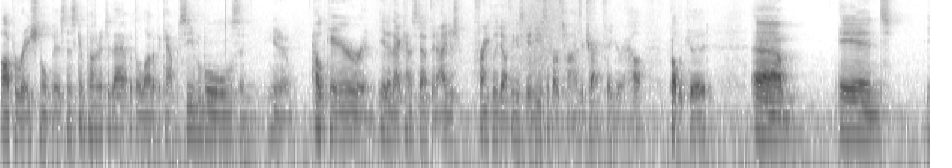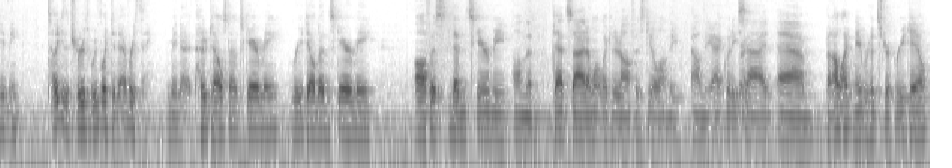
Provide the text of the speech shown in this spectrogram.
operational business component to that with a lot of account receivables and you know healthcare and you know that kind of stuff that I just frankly don't think is good use of our time to try and figure out. Probably could. Um, and I mean, tell you the truth, we've looked at everything. I mean, uh, hotels don't scare me. Retail doesn't scare me. Office doesn't scare me on the debt side. I won't look at an office deal on the on the equity Right. side. Um, but I like neighborhood strip retail.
